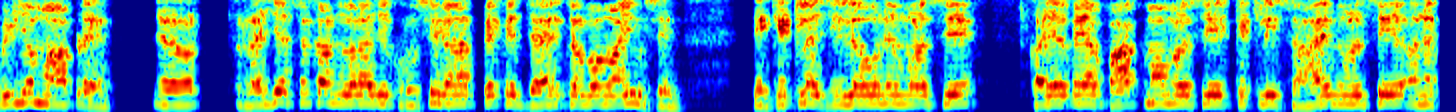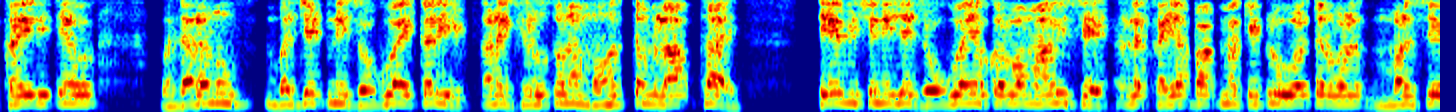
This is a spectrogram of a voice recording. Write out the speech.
વિડીયોમાં આપણે રાજ્ય સરકાર દ્વારા જે કૃષિ રાહત પેકેજ જાહેર કરવામાં આવ્યું છે, તે કેટલા જિલ્લાઓને મળશે, કયા કયા પાકમાં મળશે, કેટલી સહાય મળશે અને કઈ રીતે વધારાનું બજેટની જોગવાઈ કરી અને ખેડૂતોને મહત્તમ લાભ થાય તે વિશેની જે જોગવાઈઓ કરવામાં આવી છે, એટલે કયા પાકમાં કેટલું વળતર મળશે,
